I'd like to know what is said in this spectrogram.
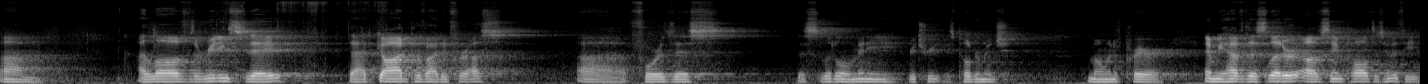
Um, I love the readings today that God provided for us uh, for this, this little mini retreat, this pilgrimage, moment of prayer. And we have this letter of St. Paul to Timothy,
